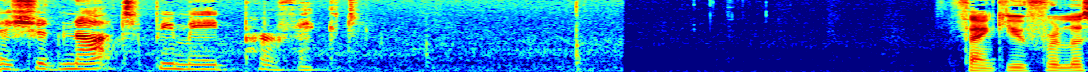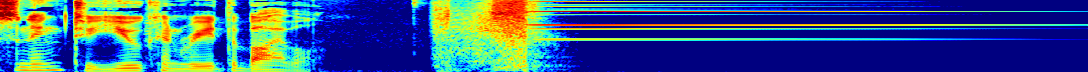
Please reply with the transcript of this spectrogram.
they should not be made perfect. Thank you for listening to You Can Read the Bible.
